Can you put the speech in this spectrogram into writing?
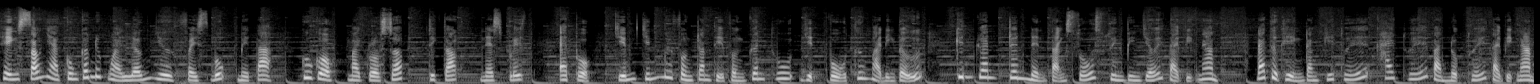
Hiện 6 nhà cung cấp nước ngoài lớn như Facebook, Meta, Google, Microsoft, TikTok, Netflix, Apple chiếm 90% thị phần doanh thu dịch vụ thương mại điện tử, kinh doanh trên nền tảng số xuyên biên giới tại Việt Nam, đã thực hiện đăng ký thuế, khai thuế và nộp thuế tại Việt Nam.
